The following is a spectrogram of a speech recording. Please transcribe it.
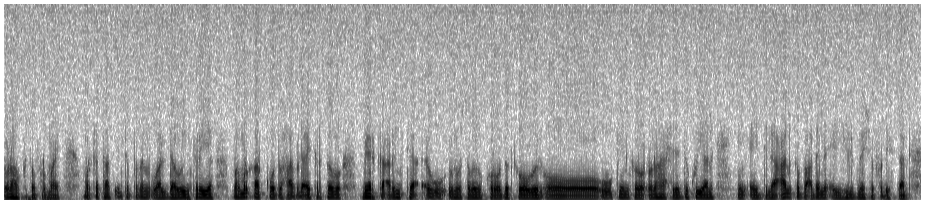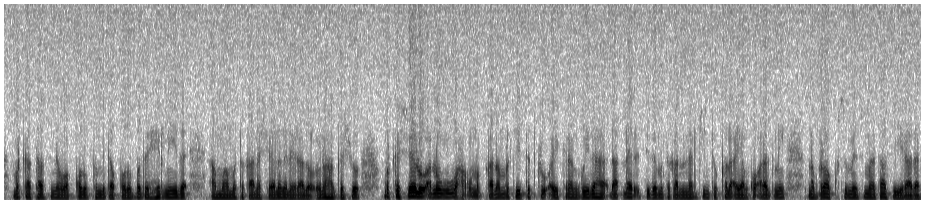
cunaha ku soo furmaya marka taas inta badan waa la daaweyn karaya. Marmar qaarkood waxaa dhici kartaba beerka arinta inuu sababi karo dadka waaweyn oo uu keeni karo cunaha xidida ku yaalla in ay dilaacaan ka bacdana ay hilib meesha fadhiistaan. Marka taasna waa qodob ka mid ah qodobada hirniyada ama mataqaana sheelada layihahdo cunaha gasho. Marka sheelo anagu waxaan u markii dadku ay karaan goydaha dhaadheer sida mataqaana naarjinto kale ayaan ku aragnay. Nabraa ku sameysma saasay yirahdaan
